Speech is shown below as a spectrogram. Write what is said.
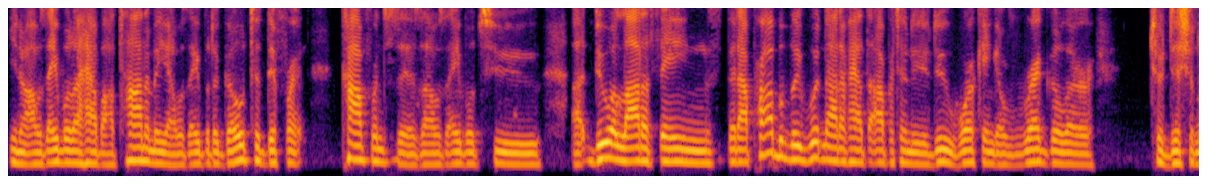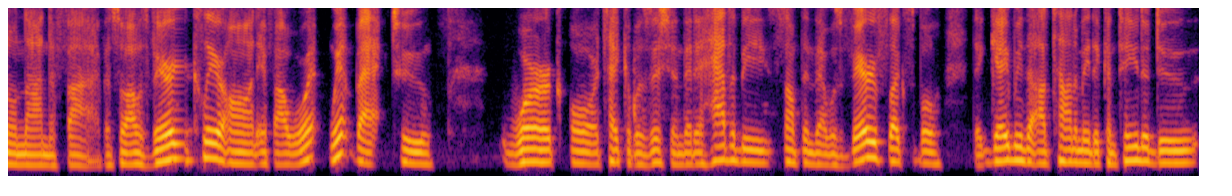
you know, I was able to have autonomy, I was able to go to different conferences. I was able to uh, do a lot of things that I probably would not have had the opportunity to do working a regular traditional nine to five. And so I was very clear on if I went, went back to work or take a position that it had to be something that was very flexible that gave me the autonomy to continue to do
